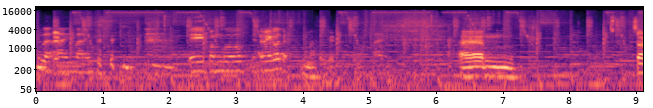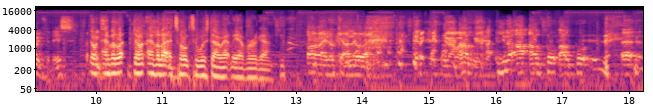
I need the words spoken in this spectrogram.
Bye bye. Te pongo. Te traigo otra. Una. Um, sorry for this. Don't ever let don't ever let her talk to us directly ever again. All right, okay, I'll never. Quickly I'll, you know, I'll, I'll put I'll put uh,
